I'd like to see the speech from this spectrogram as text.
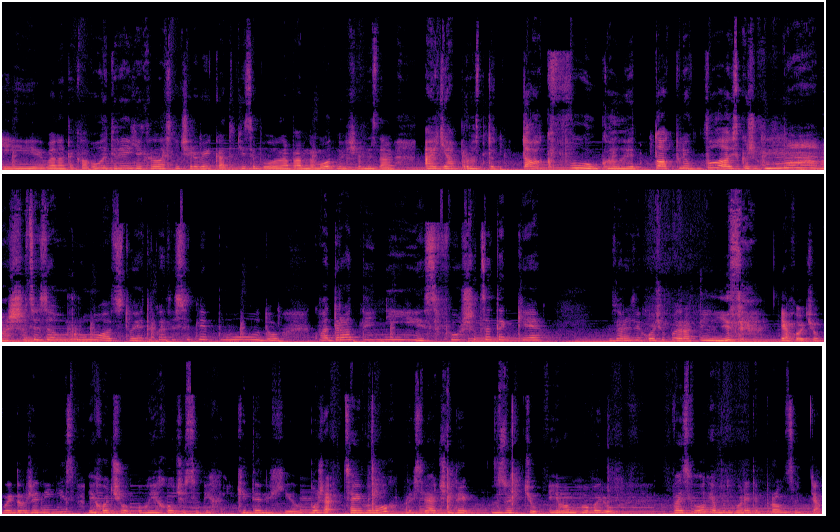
і вона така: ой, диви, які класні черевики, а тоді це було напевно модно, чи не знаю. А я просто так фукала, я так плювалась, кажу, мама, що це за уродство? Я така носити не буду. Квадратний ніс, фу, що це таке? Зараз я хочу квадратний ніс. Я хочу видовжений ніс. Я хочу, о, я хочу собі хіл. Боже, цей влог присвячений взуттю. Я вам говорю, весь влог я буду говорити про взуття.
